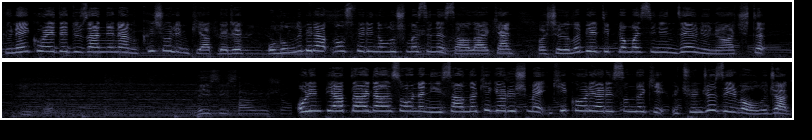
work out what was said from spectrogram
Güney Kore'de düzenlenen kış olimpiyatları olumlu bir atmosferin oluşmasını sağlarken başarılı bir diplomasinin de önünü açtı. Olimpiyatlardan sonra Nisan'daki görüşme iki Kore arasındaki üçüncü zirve olacak.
